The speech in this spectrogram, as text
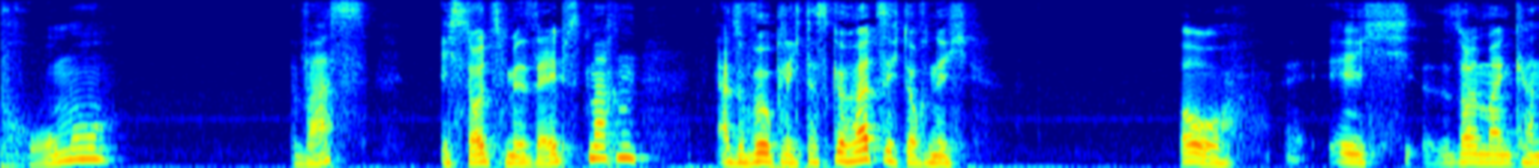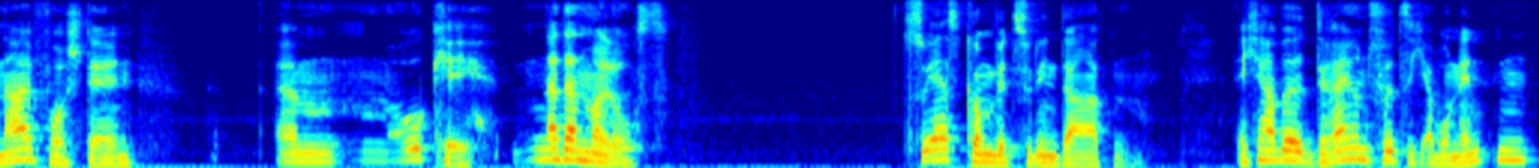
Promo? Was? Ich soll's mir selbst machen? Also wirklich, das gehört sich doch nicht. Oh, ich soll meinen Kanal vorstellen. Ähm, okay. Na dann mal los. Zuerst kommen wir zu den Daten. Ich habe 43 Abonnenten,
